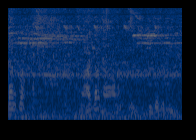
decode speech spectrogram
Nó cho nó bỏ, nó 行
